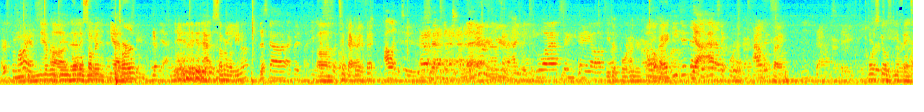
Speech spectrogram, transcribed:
There's Tomias. Never Uh, do that. normal again. summon, Yeah. turn. Yep. Yeah. Summon Rabina. This guy activate effect. Um, attempt to activate effect. I like to set team from that, and I'm gonna activate team. Glass chaos. You took 400. Okay. Yeah, I have to take four hundred. Okay. Torn skills defense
